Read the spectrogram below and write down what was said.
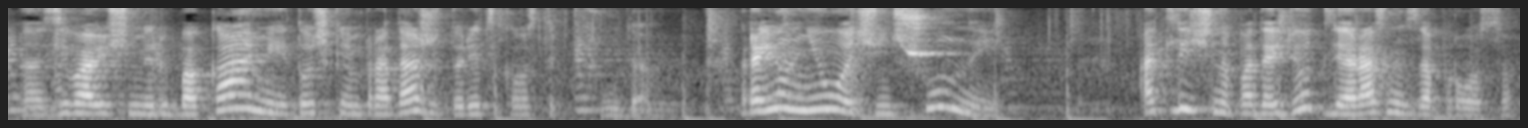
э, зевающими рыбаками и точками продажи турецкого стритфуда. Район не очень шумный, отлично подойдет для разных запросов.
